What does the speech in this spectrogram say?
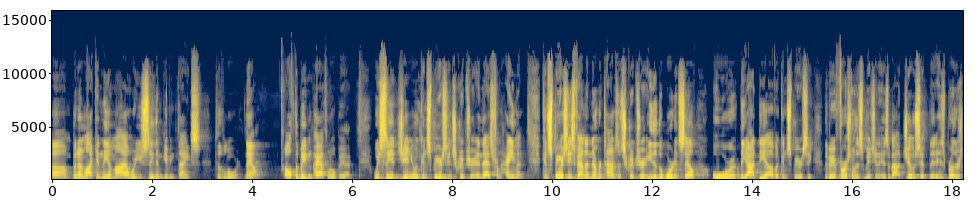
Um, but unlike in Nehemiah, where you see them giving thanks to the Lord. Now, off the beaten path a little bit. We see a genuine conspiracy in Scripture, and that's from Haman. Conspiracy is found a number of times in Scripture, either the word itself or the idea of a conspiracy. The very first one that's mentioned is about Joseph, that his brothers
